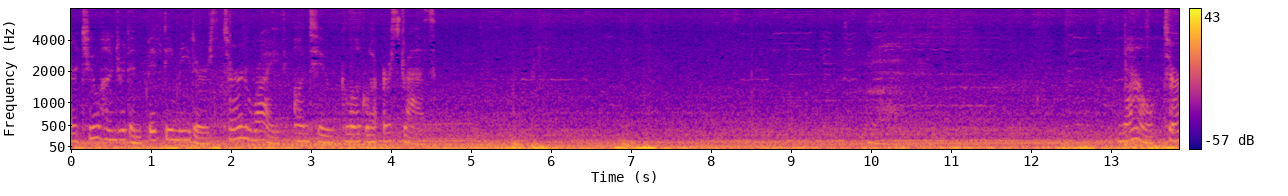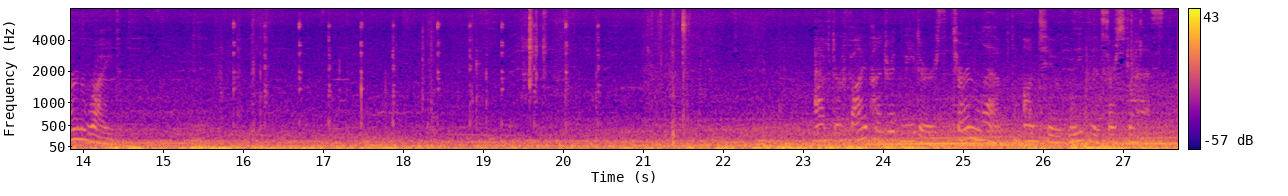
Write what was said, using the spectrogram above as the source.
After 250 meters, turn right onto Glogla. Now, turn right. After 500 meters, turn left onto Liegnitzer Strasse.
